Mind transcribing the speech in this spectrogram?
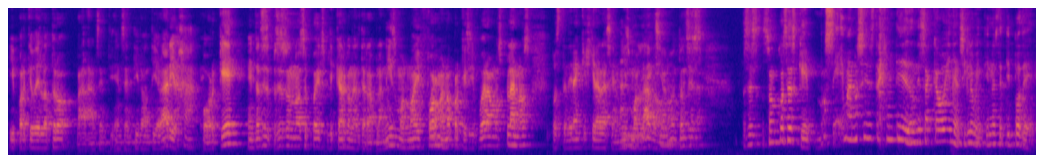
y por qué del otro van en senti- en sentido antihorario? Ajá. ¿Por qué? Entonces, pues eso no se puede explicar con el terraplanismo, no hay forma, ¿no? Porque si fuéramos planos, pues tendrían que girar hacia el mismo lado. ¿no? Entonces, pues es- son cosas que, no sé, man, no sé esta gente de dónde saca hoy en el siglo XXI este tipo de,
